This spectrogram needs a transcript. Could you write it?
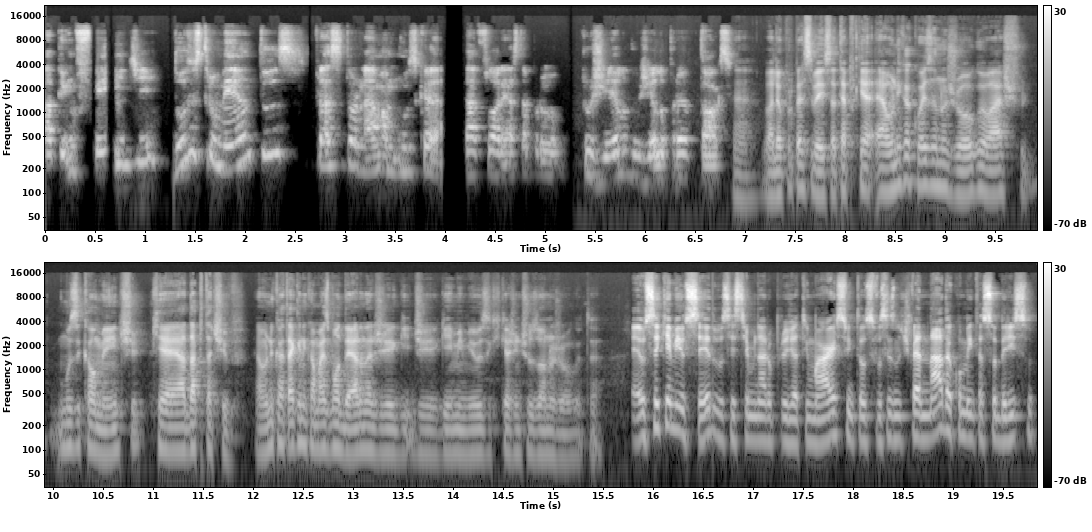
Ela tem um fade dos instrumentos para se tornar uma música da floresta pro, pro gelo, do gelo pro tóxico. É, valeu por perceber isso, até porque é a única coisa no jogo, eu acho, musicalmente, que é adaptativo. É a única técnica mais moderna de, de game music que a gente usou no jogo. Até. É, eu sei que é meio cedo, vocês terminaram o projeto em março, então se vocês não tiverem nada a comentar sobre isso.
